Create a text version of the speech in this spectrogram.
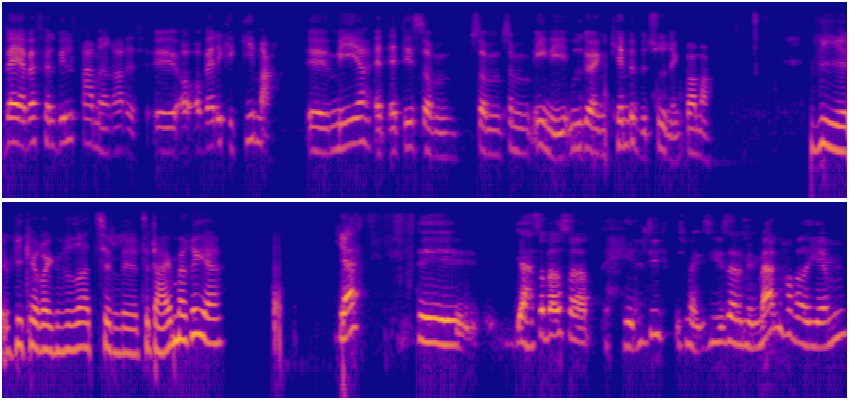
hvad jeg i hvert fald vil fremadrettet, øh, og, og hvad det kan give mig øh, mere af, af det, som, som, som egentlig udgør en kæmpe betydning for mig. Vi, øh, vi kan rykke videre til, øh, til dig, Maria. Ja, det, jeg har så været så heldig, hvis man kan sige det, at min mand har været hjemme.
